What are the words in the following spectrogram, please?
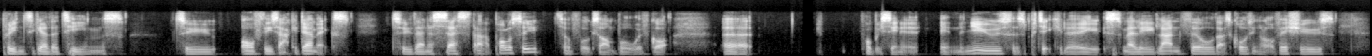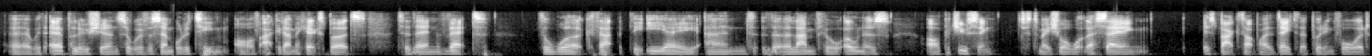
putting together teams to of these academics to then assess that policy. So for example, we've got uh, probably seen it in the news. There's particularly smelly landfill that's causing a lot of issues uh, with air pollution. So we've assembled a team of academic experts to then vet the work that the EA and the landfill owners are producing, just to make sure what they're saying is backed up by the data they're putting forward.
